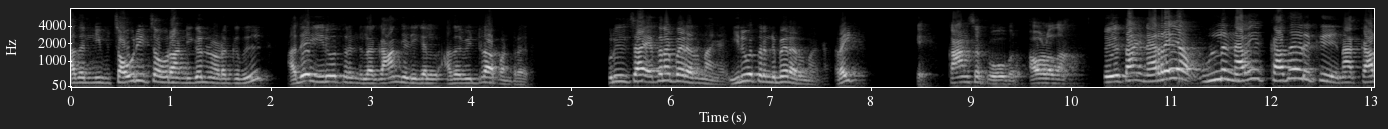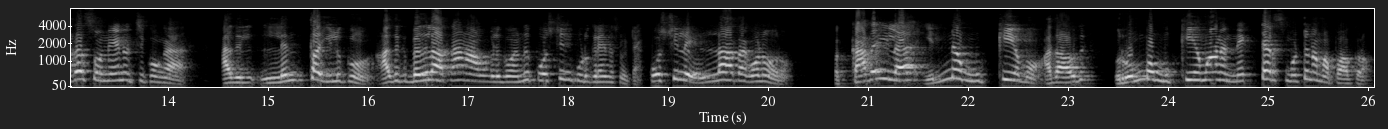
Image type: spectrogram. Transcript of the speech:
அதை நி சௌரி சௌரா நிகழ்வு நடக்குது அதே இருபத்தி ரெண்டுல காந்தியடிகள் அதை விட்ரா பண்றாரு. புரிஞ்சுச்சா எத்தனை பேர் இருந்தாங்க இருபத்தி ரெண்டு பேர் இருந்தாங்க ரைட் கான்செப்ட் ஓவர் அவ்வளவுதான். இதுதான் நிறைய உள்ள நிறைய கதை இருக்கு. நான் கதை சொன்னேன்னு வச்சுக்கோங்க அது லென்த்தா இழுக்கும். அதுக்கு பதிலாக தான் நான் உங்களுக்கு வந்து கொஸ்டின் கொடுக்குறேன்னு சொல்லிட்டேன். கொஸ்டின்ல எல்லா தகவலும் வரும். இப்ப கதையில என்ன முக்கியமோ அதாவது ரொம்ப முக்கியமான நெக்டர்ஸ் மட்டும் நம்ம பார்க்குறோம்.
